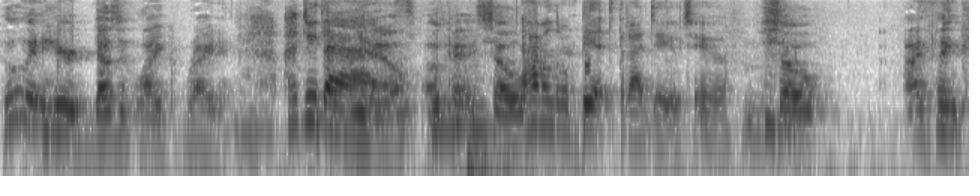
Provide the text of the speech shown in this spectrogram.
who in here doesn't like writing? I do that You know? Okay, so I have a little bit that I do too so I think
